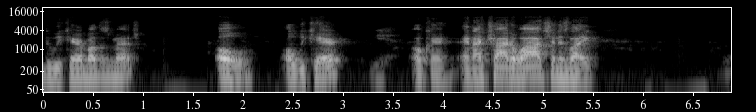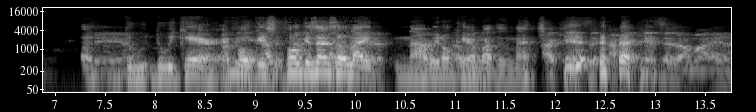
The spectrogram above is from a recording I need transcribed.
do we care about this match? Oh, oh, we care? Yeah. Okay. And I try to watch, and it's like, uh, do do we care? I And mean, Focus I- I Focus mean, as I a like, nah, I- we don't I care mean, about this match. I can't say I, I can't say that on my end.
